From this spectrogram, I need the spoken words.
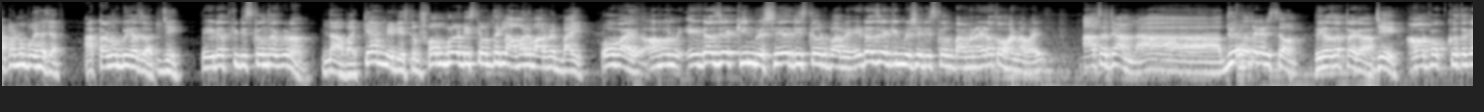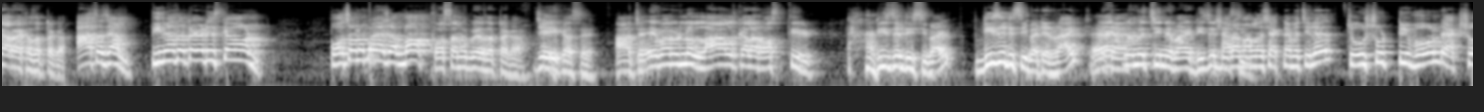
আটানব্বই হাজার। আটানব্বই হাজার? জি। তো এটার কি ডিসকাউন্ট থাকবে না? না ভাই কেমনি ডিসকাউন্ট সবগুলো ডিসকাউন্ট থাকলে আমার মারবেন ভাই। ও ভাই এখন এটা যে কিনবে সে ডিসকাউন্ট পাবে। এটা যে কিনবে সে ডিসকাউন্ট পাবে না। এটা তো হয় না ভাই। আচ্ছা যান দুই হাজার টাকা ডিসকাউন্ট দুই হাজার টাকা? জি। আমার পক্ষ থেকে আরও এক হাজার টাকা। আচ্ছা যান তিন হাজার টাকা ডিসকাউন্ট পঁচানব্বই হাজার লক। পঁচানব্বই হাজার টাকা। জি। ঠিক আছে। আচ্ছা এবার হলো লাল কালার অস্থির। ডিজে ডিসি ভাই। D G D C battery right এক নামে চিনে ভাই ডিজে সারা বাংলাদেশ এক নামে ছিল চৌষট্টি ভোল্ট একশো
